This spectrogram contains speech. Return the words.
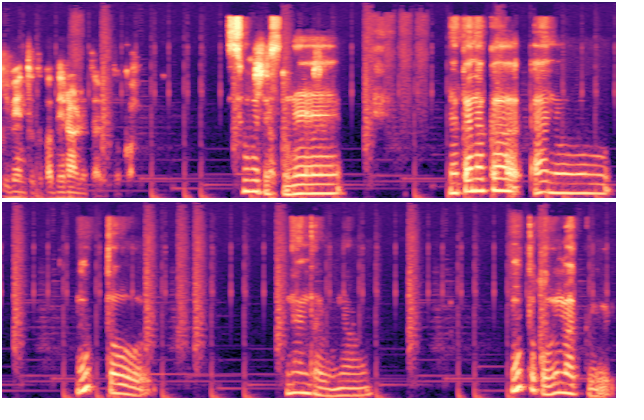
イベントとか出られたりとか。そうですね。なかなか、あの、もっと、なんだろうな、もっとこううまく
